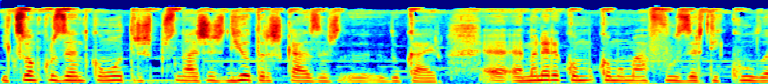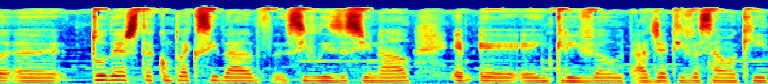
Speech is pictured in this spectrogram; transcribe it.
e que se vão cruzando com outras personagens de outras casas do, do Cairo. A, a, maneira como, como o Mahfouz articula uh, toda esta complexidade civilizacional é, é, é, incrível. A adjetivação aqui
